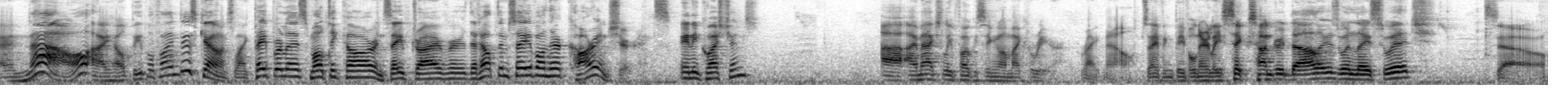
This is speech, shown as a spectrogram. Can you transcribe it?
And now I help people find discounts like paperless, multi-car, and safe driver that help them save on their car insurance. Any questions? Uh, I'm actually focusing on my career right now, saving people nearly $600 when they switch. So,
